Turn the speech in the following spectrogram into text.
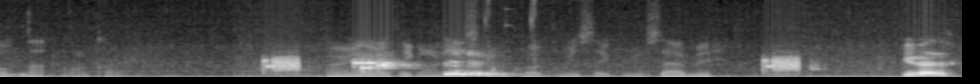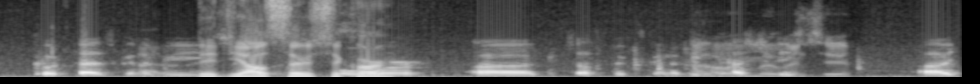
Oh, not one car. Alright, yeah, I think I'm just gonna plug me a second. You stab me. Is going to be. Did y'all search the car? Uh, suspect's going to be custody. Uh, you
